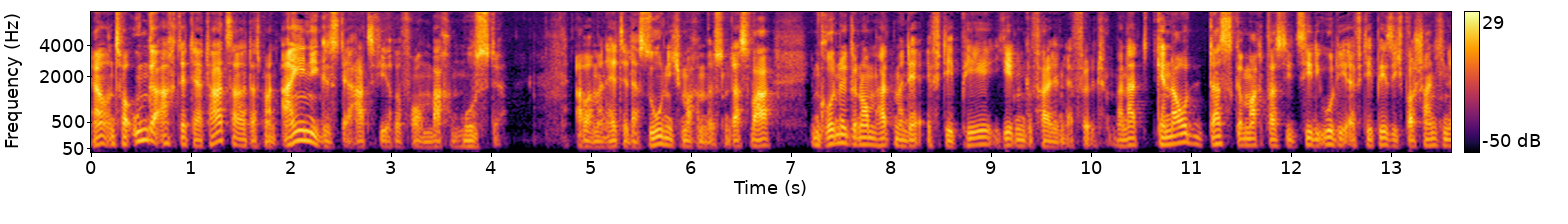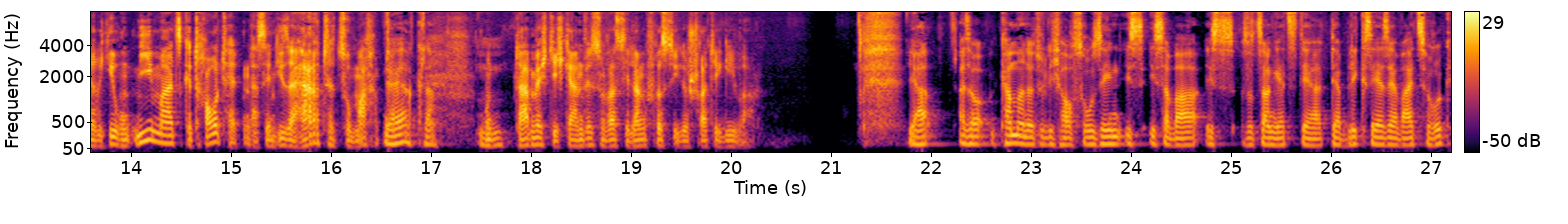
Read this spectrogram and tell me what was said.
Ja, und zwar ungeachtet der Tatsache, dass man einiges der Hartz-IV-Reform machen musste. Aber man hätte das so nicht machen müssen. Das war, im Grunde genommen hat man der FDP jeden Gefallen erfüllt. Man hat genau das gemacht, was die CDU, die FDP sich wahrscheinlich in der Regierung niemals getraut hätten, das in dieser Härte zu machen. Ja, ja, klar. Mhm. Und da möchte ich gern wissen, was die langfristige Strategie war. Ja, also kann man natürlich auch so sehen, ist, ist aber, ist sozusagen jetzt der, der Blick sehr, sehr weit zurück.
